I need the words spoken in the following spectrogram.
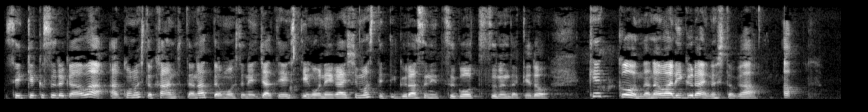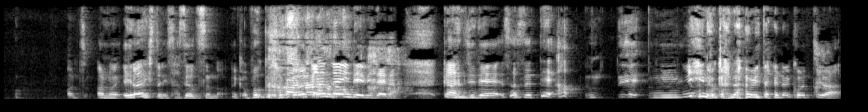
接客する側はあこの人漢字だなって思う人ね。じゃあテイスティングお願いしますって言ってグラスに都合とするんだけど結構7割ぐらいの人がああの偉い人にさせようとするの。なんか僕分かんないんでみたいな感じでさせてあうんえうんいいのかなみたいなこっちは。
